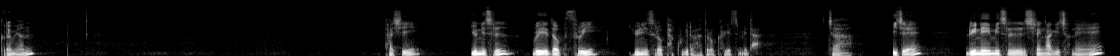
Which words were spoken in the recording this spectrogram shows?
그러면 다시 유닛을 read up 3 유닛으로 바꾸기로 하도록 하겠습니다. 자, 이제 rename it을 실행하기 전에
